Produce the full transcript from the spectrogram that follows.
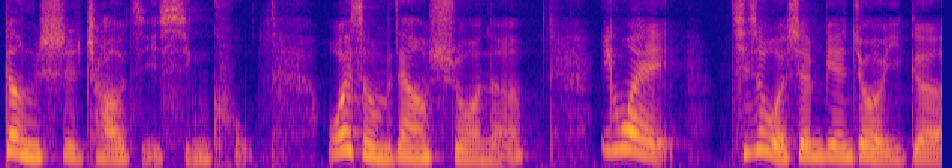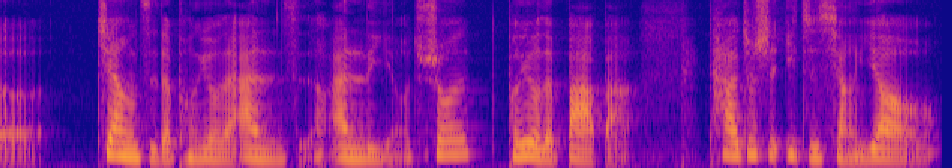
更是超级辛苦。为什么我们这样说呢？因为其实我身边就有一个这样子的朋友的案子案例哦，就说朋友的爸爸，他就是一直想要。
